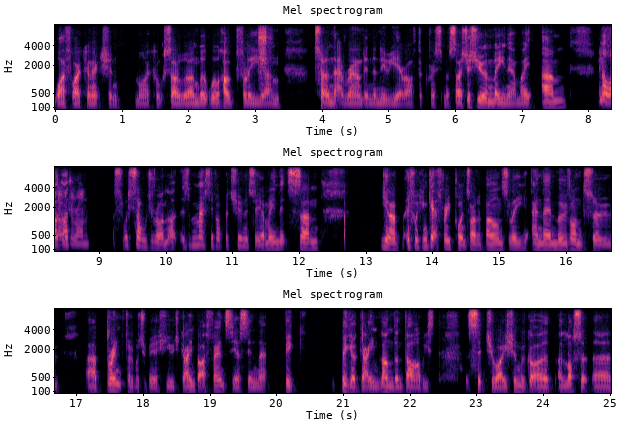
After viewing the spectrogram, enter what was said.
Wi-Fi connection, Michael. So um, we'll, we'll, hopefully um, turn that around in the new year after Christmas. So it's just you and me now, mate. Um, no, I, I, we soldier on. Uh, there's a massive opportunity. I mean, it's um, you know, if we can get three points over Barnsley and then move on to uh, Brentford, which would be a huge game, but I fancy us in that big, bigger game, London Derby situation. We've got a, a loss at uh,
